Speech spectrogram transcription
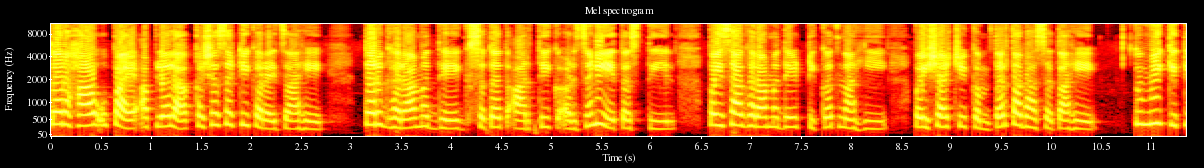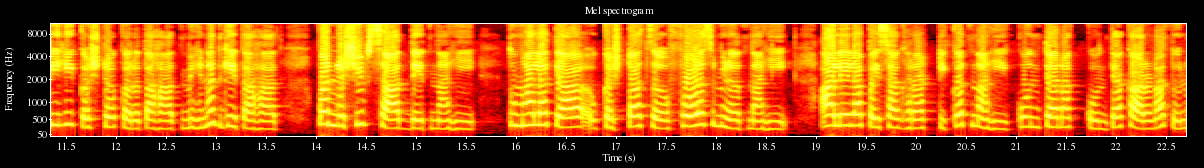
तर हा उपाय आपल्याला कशासाठी करायचा आहे? तर घरामध्ये सतत आर्थिक अडचणी येत असतील पैसा घरामध्ये टिकत नाही पैशाची कमतरता भासत आहे तुम्ही कितीही कष्ट करत आहात मेहनत घेत आहात पण नशीब साथ देत नाही. तुम्हाला त्या कष्टाचं फळच मिळत नाही. आलेला पैसा घरात टिकत नाही. कोणत्या ना कोणत्या कारणातून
